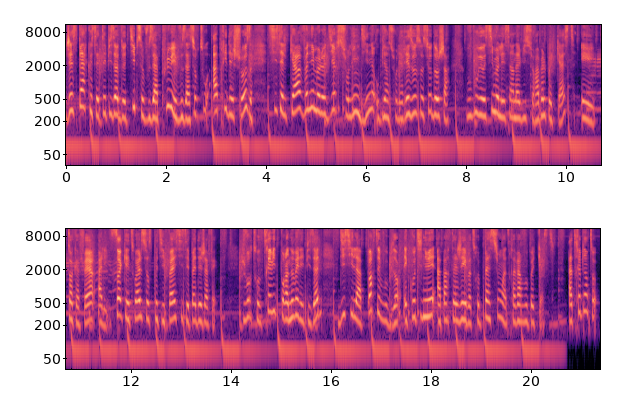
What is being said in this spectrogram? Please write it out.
J'espère que cet épisode de Tips vous a plu et vous a surtout appris des choses. Si c'est le cas, venez me le dire sur LinkedIn ou bien sur les réseaux sociaux d'Ocha. Vous pouvez aussi me laisser un avis sur Apple Podcast et tant qu'à faire, allez, 5 étoiles sur Spotify si c'est pas déjà fait. Je vous retrouve très vite pour un nouvel épisode. D'ici là, portez-vous bien et continuez à partager votre passion à travers vos podcasts. À très bientôt.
